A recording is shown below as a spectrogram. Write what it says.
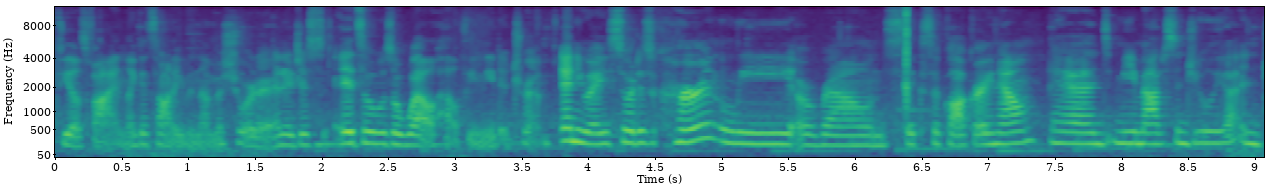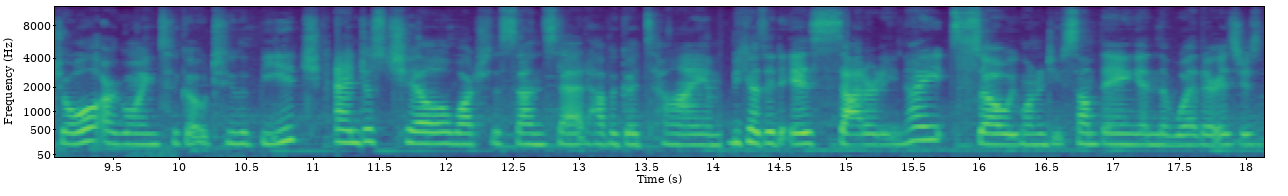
feels fine. Like it's not even that much shorter. And it just it's, it was a well healthy needed trim. Anyway so it is currently around six o'clock right now. And me madison julia and joel are going to go to the beach and just chill watch the sunset have a good time. Because it is saturday night so we want to do something and the weather is just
